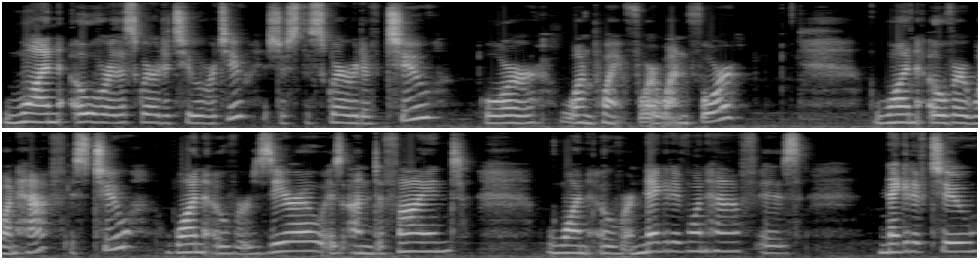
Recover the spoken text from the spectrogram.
1 over the square root of 2 over 2 is just the square root of 2, or 1.414. 1 over 1 half is 2. 1 over 0 is undefined. 1 over negative 1 half is negative 2.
